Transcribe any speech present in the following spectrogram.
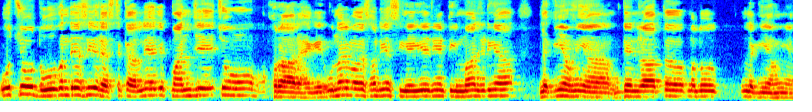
ਉਹ ਚੋਂ ਦੋ ਬੰਦੇ ਅਸੀਂ ਅਰੈਸਟ ਕਰ ਲਏ ਹਜੇ ਪੰਜ ਇਹ ਚੋਂ ਫਰਾਰ ਹੈਗੇ। ਉਹਨਾਂ ਦੇ ਮਗਰ ਸਾਡੀਆਂ ਸੀਆਈਏ ਦੀਆਂ ਟੀਮਾਂ ਜਿਹੜੀਆਂ ਲੱਗੀਆਂ ਹੋਈਆਂ ਦਿਨ ਰਾਤ ਮਤਲਬ ਲੱਗੀਆਂ ਹੋਈਆਂ।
